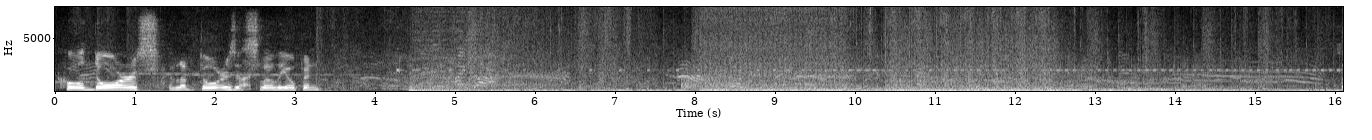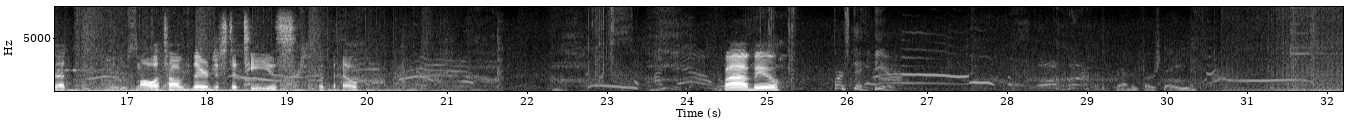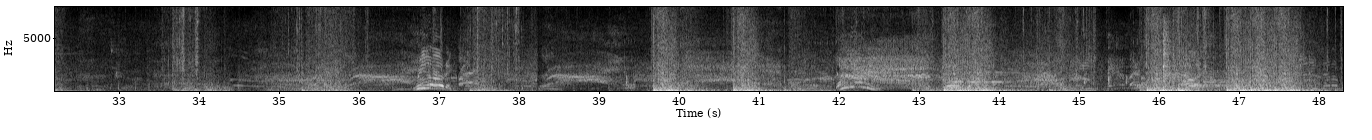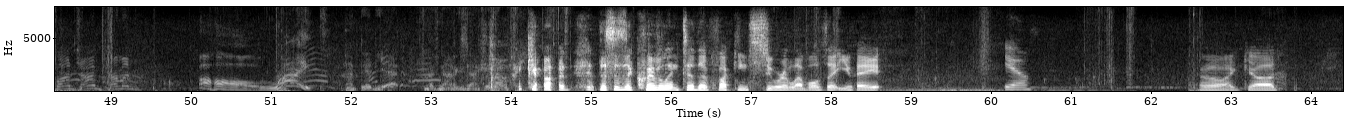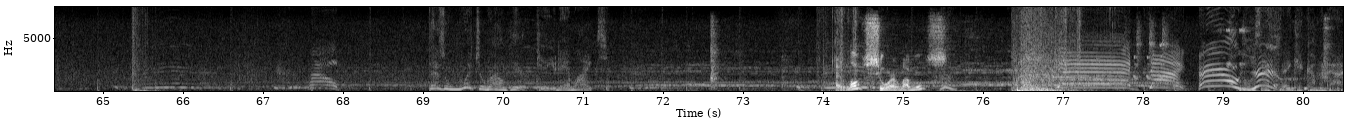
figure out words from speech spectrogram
Cool doors. I love doors that slowly open. That Molotov there just to tease? What the hell? Bye, Bill. First aid here. Grabbing first aid. Reloading. All right. Not dead yet, but not exactly Oh my God, this is equivalent to the fucking sewer levels that you hate. Yeah. Oh my god. Help! There's a witch around here. Kill your damn lights. I love sewer levels. Hell What was yeah! that thinking coming down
